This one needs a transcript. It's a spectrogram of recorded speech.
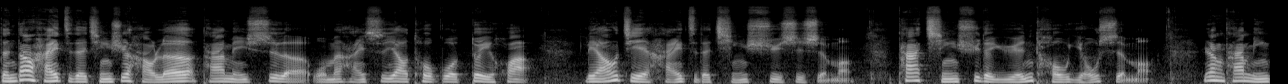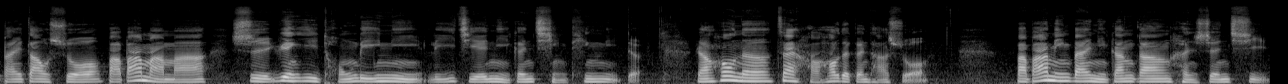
等到孩子的情绪好了，他没事了，我们还是要透过对话，了解孩子的情绪是什么，他情绪的源头有什么。让他明白到说，爸爸妈妈是愿意同理你、理解你跟倾听你的。然后呢，再好好的跟他说，爸爸明白你刚刚很生气，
